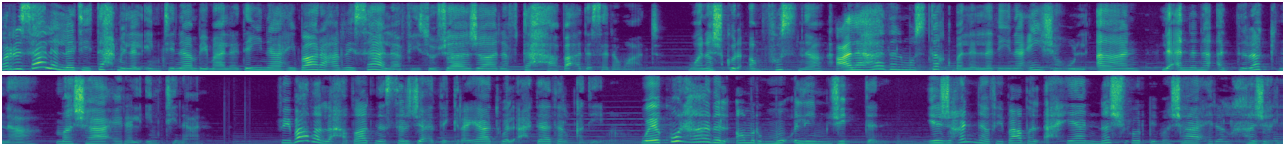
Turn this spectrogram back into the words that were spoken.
فالرسالة التي تحمل الامتنان بما لدينا عبارة عن رسالة في زجاجة نفتحها بعد سنوات. ونشكر أنفسنا على هذا المستقبل الذي نعيشه الآن لأننا أدركنا مشاعر الامتنان. في بعض اللحظات نسترجع الذكريات والأحداث القديمة ويكون هذا الأمر مؤلم جدا. يجعلنا في بعض الأحيان نشعر بمشاعر الخجل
